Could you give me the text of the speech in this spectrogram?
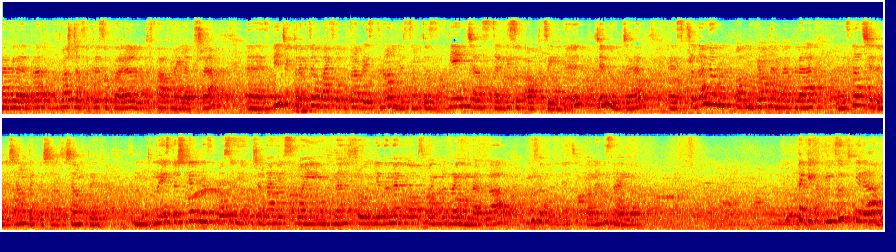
meble, zwłaszcza z okresu PRL-u, trwa w najlepsze. E, Zdjęcia, które widzą Państwo po prawej stronie, są to zdjęcia z serwisów aukcyjnych, gdzie ludzie sprzedają odnowione meble z lat 70., 80. Mm, No jest to świetny sposób na posiadanie w swoim wnętrzu jedynego w swoim rodzaju mebla, można powiedzieć, ikony designu. Takie króciutkie rady,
